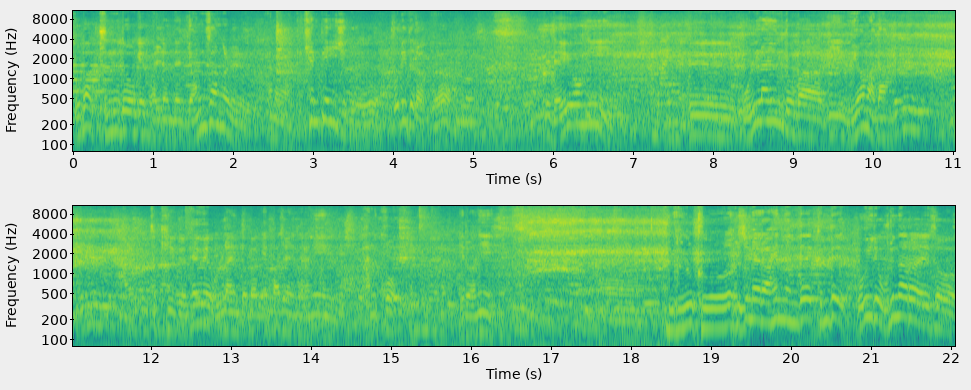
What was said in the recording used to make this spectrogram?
도박 중독에 관련된 영상을 하나 캠페인식으로 뿌리더라고요. 그 내용이 그 온라인 도박이 위험하다. 특히 그 해외 온라인 도박에 빠져 있는 사람이 많고 이러니 나는 그거, 조심해라 했는데 근데 오히려 우리나라에서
